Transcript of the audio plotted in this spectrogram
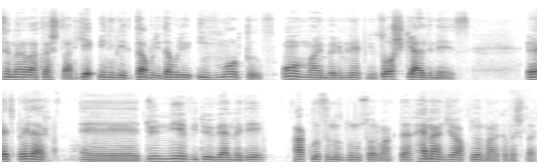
Hepinize merhaba arkadaşlar. Yepyeni bir WWE Immortals online bölümüne hepiniz hoş geldiniz. Evet beyler, eee, dün niye video gelmedi? Haklısınız bunu sormakta. Hemen cevaplıyorum arkadaşlar.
